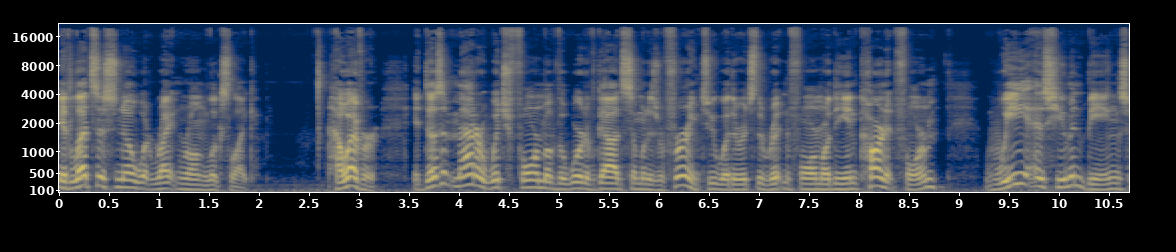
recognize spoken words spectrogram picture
it lets us know what right and wrong looks like. However, it doesn't matter which form of the Word of God someone is referring to, whether it's the written form or the incarnate form. We as human beings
